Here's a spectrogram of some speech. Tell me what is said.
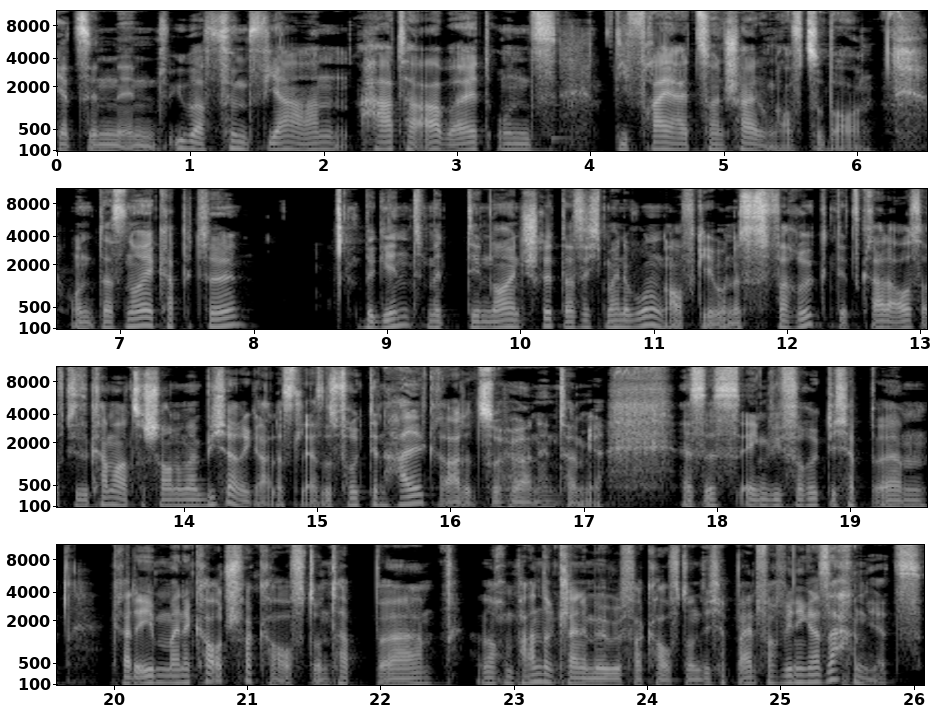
jetzt in, in über fünf Jahren harter Arbeit uns die Freiheit zur Entscheidung aufzubauen. Und das neue Kapitel beginnt mit dem neuen Schritt, dass ich meine Wohnung aufgebe. Und es ist verrückt, jetzt geradeaus auf diese Kamera zu schauen und mein Bücherregal ist leer. Es ist verrückt, den Hall gerade zu hören hinter mir. Es ist irgendwie verrückt. Ich habe ähm, gerade eben meine Couch verkauft und habe äh, noch ein paar andere kleine Möbel verkauft und ich habe einfach weniger Sachen jetzt.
